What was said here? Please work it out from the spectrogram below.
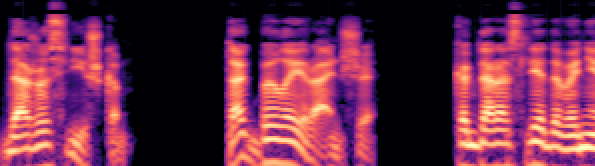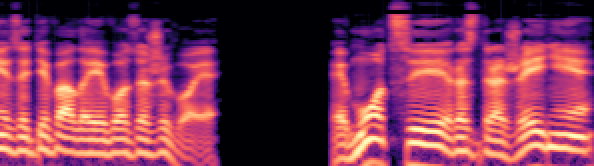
даже слишком. Так было и раньше, когда расследование задевало его за живое. Эмоции, раздражение,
